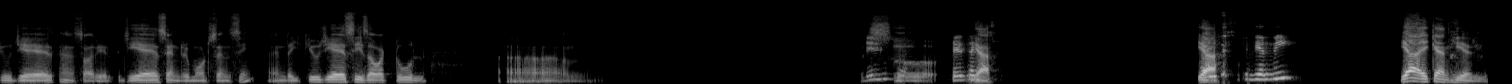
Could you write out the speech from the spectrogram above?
QGIS, uh, sorry, GIS and remote sensing. And the QGIS is our tool. Um, Good evening, so Chetan. yeah, yeah, you hear me? yeah, I can hear you.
